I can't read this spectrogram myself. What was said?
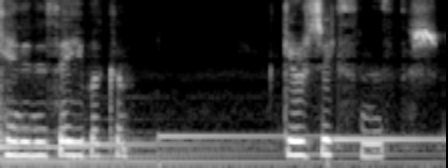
Kendinize iyi bakın. Göreceksinizdir.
